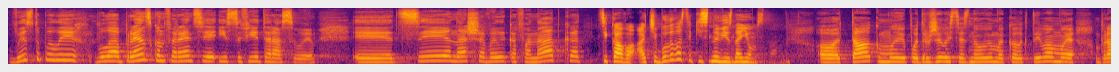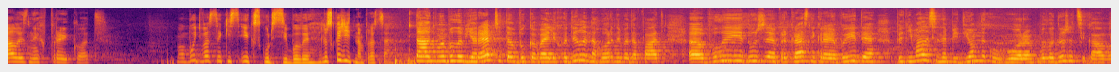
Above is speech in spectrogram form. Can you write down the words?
виступили, була прес-конференція із Софією Тарасовою. Е, Це наша велика фанатка. Цікаво, а чи були у вас якісь нові знайомства? Так, ми подружилися з новими колективами, брали з них приклад. Мабуть, у вас якісь екскурсії були. Розкажіть нам про це. Так, ми були в Яремчі та в Буковелі, ходили на горний водопад. Е, Були дуже прекрасні краєвиди, піднімалися на підйомнику в гори. Було дуже цікаво.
